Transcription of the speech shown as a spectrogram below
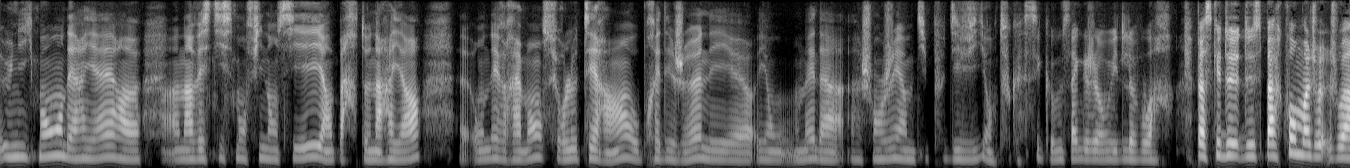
uniquement derrière un investissement financier, un partenariat. on est vraiment sur le terrain auprès des jeunes et, on, aide à, changer un petit peu des vies. En tout cas, c'est comme ça que j'ai envie de le voir. Parce que de, ce parcours, moi, je, vois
